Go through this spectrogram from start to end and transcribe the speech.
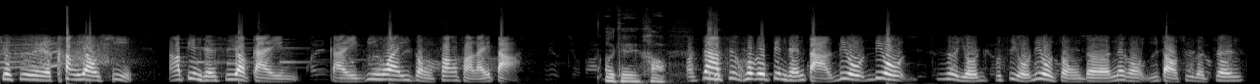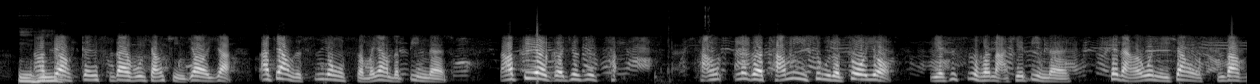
就是抗药性，然后变成是要改？改另外一种方法来打，OK，好。啊，这样子会不会变成打六六？就是有不是有六种的那种胰岛素的针？嗯，那这样跟石大夫想请教一下，那这样子适用什么样的病人？然后第二个就是肠肠那个肠泌素的作用，也是适合哪些病人？这两个问题向石大夫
